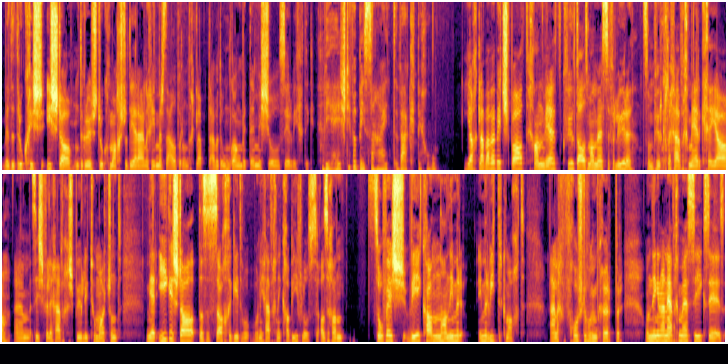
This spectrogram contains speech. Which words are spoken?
weil der Druck ist, ist da und den grössten Druck machst du dir eigentlich immer selber und ich glaube, der Umgang mit dem ist schon sehr wichtig. Wie hast du die Verbissenheit wegbekommen? Ja, ich glaube, eben ein bisschen spät. Ich habe wie gefühlt alles mal müssen verlieren, um wirklich einfach zu merken, ja, ähm, es ist vielleicht einfach ein Spürchen too much und mir eingestehen, dass es Sachen gibt, die ich einfach nicht beeinflussen kann. Also ich habe so fest weh gehabt und habe immer, immer weitergemacht. Eigentlich auf Kosten von meinem Körper. Und irgendwann einfach müssen sehen, es,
